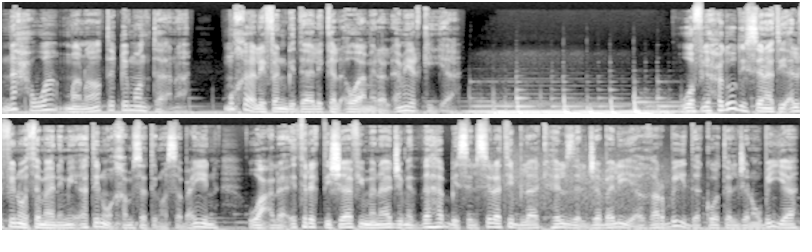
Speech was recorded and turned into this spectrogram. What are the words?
نحو مناطق مونتانا مخالفا بذلك الأوامر الأمريكية. وفي حدود سنة 1875 وعلى إثر اكتشاف مناجم الذهب بسلسلة بلاك هيلز الجبلية غربي داكوتا الجنوبية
